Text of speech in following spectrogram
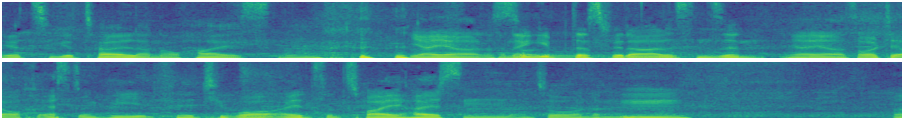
jetzige Teil dann auch heißt. Ne? ja, ja, das Dann ergibt das wieder alles einen Sinn. Ja, ja, sollte ja auch erst irgendwie Infinity War 1 und 2 heißen und so. Und dann Mhm. äh,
